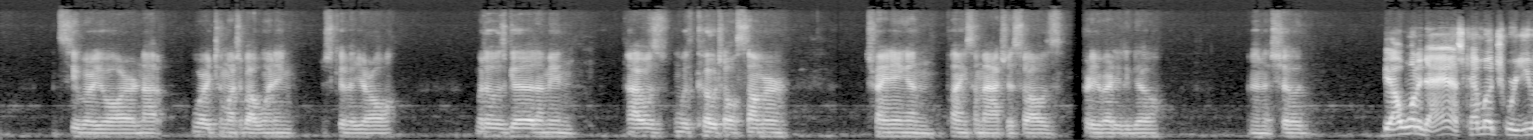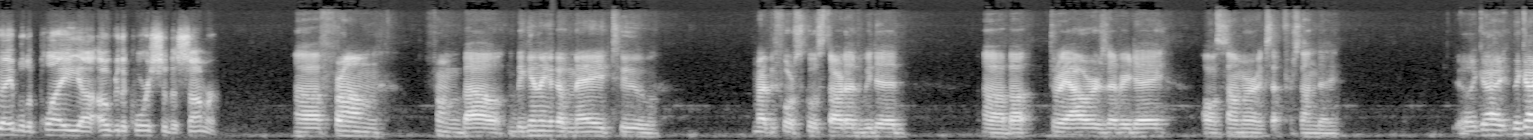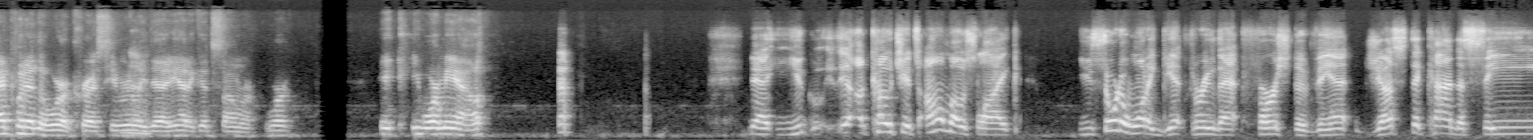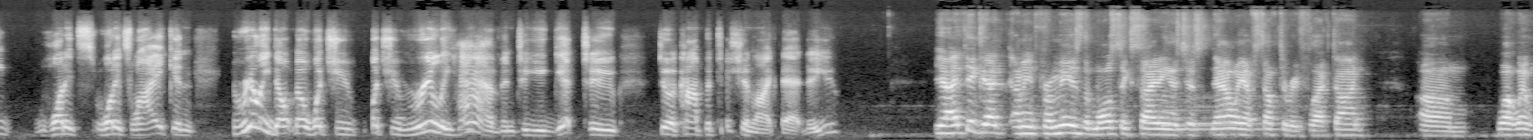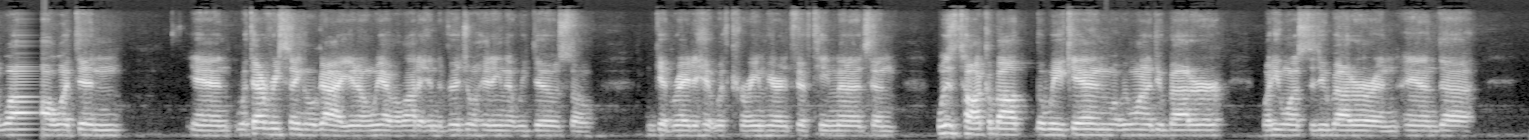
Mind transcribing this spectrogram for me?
and see where you are, not worry too much about winning, just give it your all. But it was good. I mean I was with coach all summer, training and playing some matches, so I was pretty ready to go, and it showed. Yeah, I wanted to ask, how much were you able to play uh, over the course of the summer? Uh, from from about beginning of May to right before school started, we did uh, about three hours every day all summer except for Sunday. Yeah, the guy the guy put in the work, Chris. He really yeah. did. He had a good summer. Work. He, he wore me out yeah, you, uh, coach, it's almost like you sort of want to get through that first event just to kind of see what it's what it's like, and really don't know what you what you really have until you get to to a competition like that. Do you? Yeah, I think that I mean for me is the most exciting is just now we have stuff to reflect on. Um, what went well, what didn't, and with every single guy, you know, we have a lot of individual hitting that we do. So get ready to hit with Kerim here in 15 minutes, and we'll just talk about the weekend, what we want to do better, what he wants to do better, and and uh,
